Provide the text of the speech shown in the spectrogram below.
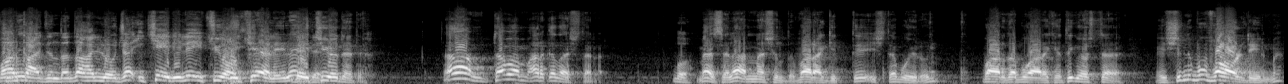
Var Şimdi- kaydında da Halil Hoca iki eliyle itiyor. İki eliyle dedi. itiyor dedi. Tamam tamam arkadaşlar. Bu. Mesele anlaşıldı. VAR'a gitti. İşte buyurun. VAR da bu hareketi göster. E şimdi bu faul değil mi?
